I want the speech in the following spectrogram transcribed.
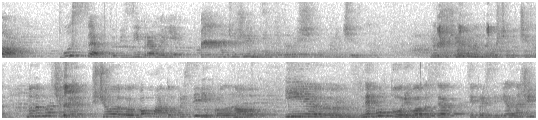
Знай, усе в тобі зібрано є. На чужині не дорожчі вітчизни. на чужині найдорожча вітчизна. Ну ви бачите, що е, багато прислів'їв пролунало і е, не повторювалося ці прислів'я. Значить,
